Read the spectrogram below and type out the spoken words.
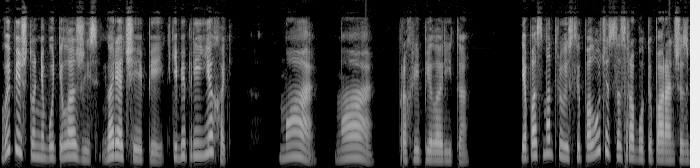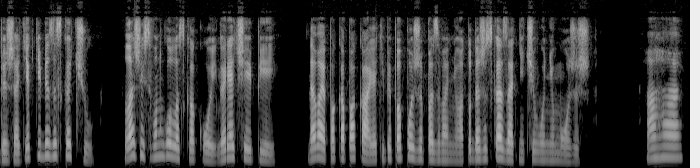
Выпей что-нибудь и ложись. Горячее пей. К тебе приехать? Ма, ма, прохрипела Рита. «Я посмотрю, если получится с работы пораньше сбежать, я к тебе заскочу. Ложись, вон голос какой, горячее пей. Давай, пока-пока, я тебе попозже позвоню, а то даже сказать ничего не можешь». «Ага», –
